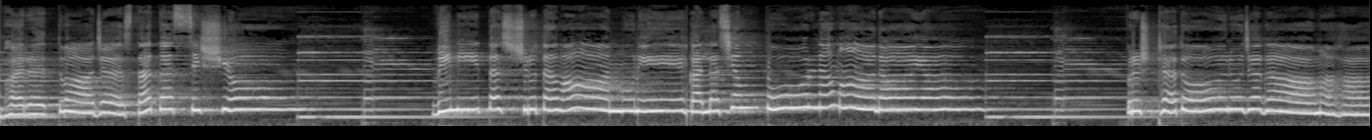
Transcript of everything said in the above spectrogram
भरद्वाजस्ततः शिष्यो विनीतः मुने कलशम् पूर्णमादाय। पृष्ठतोऽनुजगामः।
